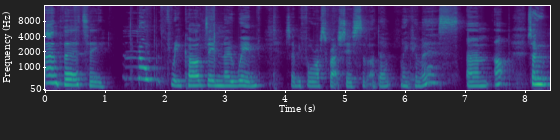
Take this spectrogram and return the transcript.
and 30. Nope, three cards in, no win. So before I scratch this so that I don't make a mess, um, up. So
